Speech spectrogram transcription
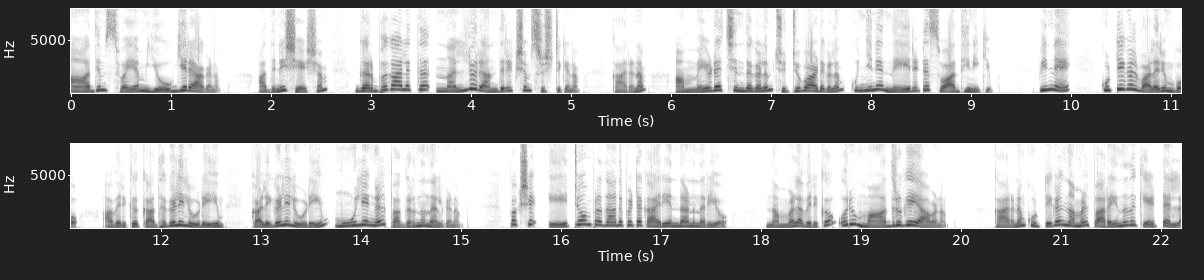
ആദ്യം സ്വയം യോഗ്യരാകണം. അതിനുശേഷം ഗർഭകാലത്ത് നല്ലൊരു അന്തരീക്ഷം സൃഷ്ടിക്കണം. കാരണം അമ്മയുടെ ചിന്തകളും ചുറ്റുപാടുകളും കുഞ്ഞിനെ നേരിട്ട് സ്വാധീനിക്കും. പിന്നെ കുട്ടികൾ വളരുമ്പോൾ അവർക്ക് കഥകളിലൂടെയും കളികളിലൂടെയും മൂല്യങ്ങൾ പകർന്നു നൽകണം. പക്ഷെ ഏറ്റവും പ്രധാനപ്പെട്ട കാര്യം എന്താണെന്നറിയോ? നമ്മൾ അവർക്ക് ഒരു മാതൃകയാവണം. കാരണം കുട്ടികൾ നമ്മൾ പറയുന്നത് കേട്ടല്ല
